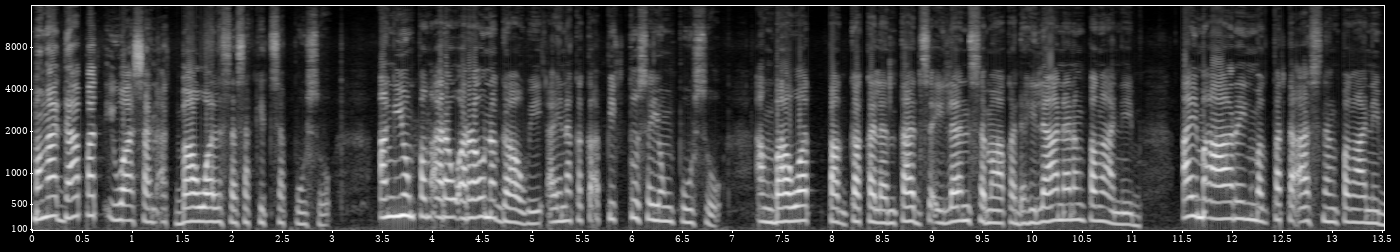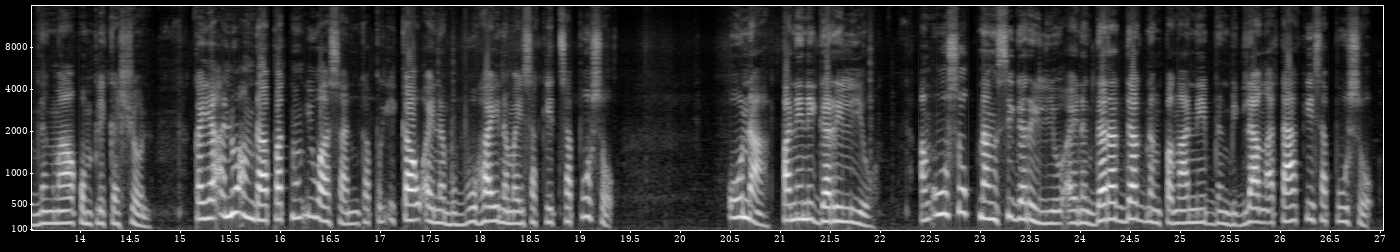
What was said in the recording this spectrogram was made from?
Mga dapat iwasan at bawal sa sakit sa puso. Ang iyong pang-araw-araw na gawi ay nakakaapekto sa iyong puso. Ang bawat pagkakalantad sa ilan sa mga kadahilanan ng panganib ay maaring magpataas ng panganib ng mga komplikasyon. Kaya ano ang dapat mong iwasan kapag ikaw ay nabubuhay na may sakit sa puso? Una, paninigarilyo. Ang usok ng sigarilyo ay nagdaragdag ng panganib ng biglang atake sa puso.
